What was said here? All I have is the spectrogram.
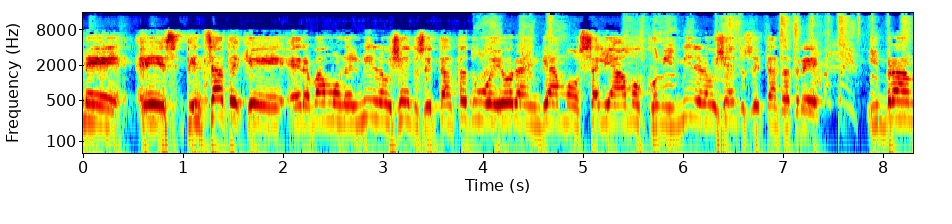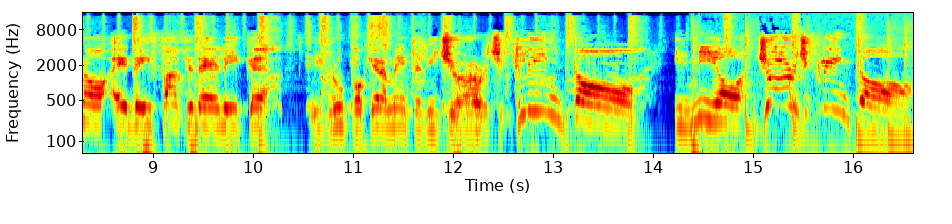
Bene, eh, pensate che eravamo nel 1972 e ora andiamo, saliamo con il 1973. Il brano è dei Funkadelic, il gruppo chiaramente di George Clinton, il mio George Clinton,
